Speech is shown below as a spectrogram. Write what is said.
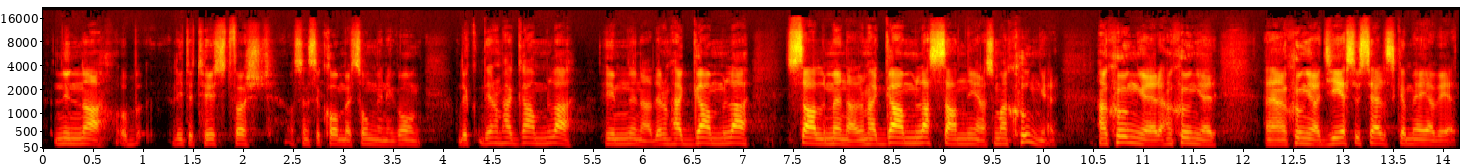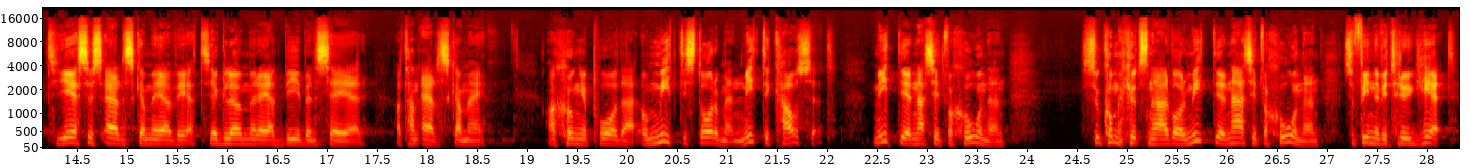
nynna, och lite tyst först, och sen så kommer sången igång. Det, det är de här gamla hymnerna, det är de här gamla salmerna, de här gamla sanningarna som han sjunger. Han sjunger, han sjunger, eh, han sjunger att Jesus älskar mig, jag vet. Jesus älskar mig, jag vet. Jag glömmer ej att Bibeln säger att han älskar mig. Han sjunger på där. Och mitt i stormen, mitt i kaoset, mitt i den här situationen, så kommer Guds närvaro. Mitt i den här situationen så finner vi trygghet.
